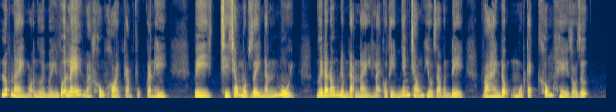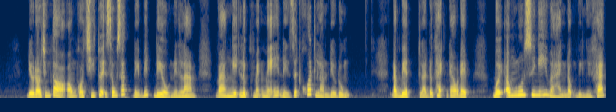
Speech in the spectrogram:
Lúc này mọi người mới vỡ lẽ và không khỏi cảm phục Ganhi, vì chỉ trong một giây ngắn ngủi, người đàn ông điềm đạm này lại có thể nhanh chóng hiểu ra vấn đề và hành động một cách không hề do dự. Điều đó chứng tỏ ông có trí tuệ sâu sắc để biết điều nên làm và nghị lực mạnh mẽ để dứt khoát làm điều đúng. Đặc biệt là đức hạnh cao đẹp bởi ông luôn suy nghĩ và hành động vì người khác,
